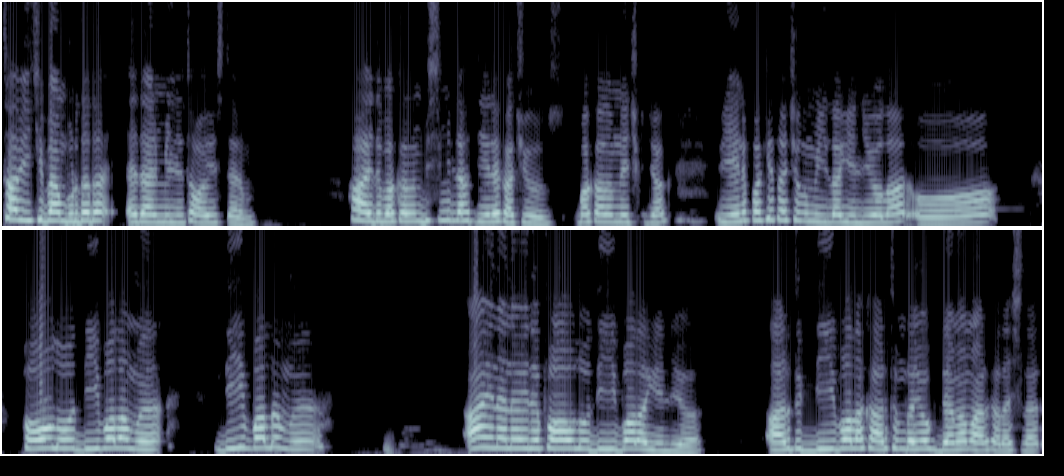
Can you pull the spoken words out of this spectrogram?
tabii ki ben burada da Eder Militao'yu isterim. Haydi bakalım bismillah diyerek açıyoruz. Bakalım ne çıkacak. Yeni paket açılımıyla geliyorlar. O Paulo Dybala mı? Dybala mı? Aynen öyle Paulo Dybala geliyor. Artık Dybala kartımda yok demem arkadaşlar.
